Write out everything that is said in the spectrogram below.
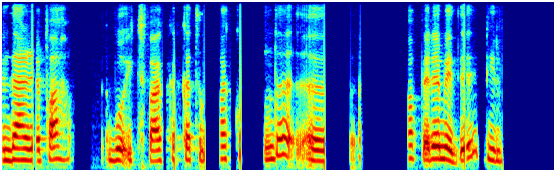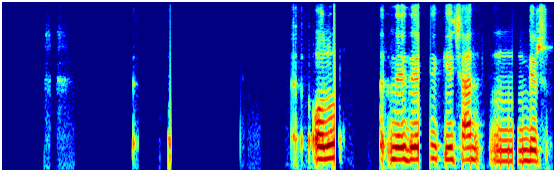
yeniden refah bu ittifaka katılmak konusunda e, cevap veremedi. Bil onun nedeni geçen bir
